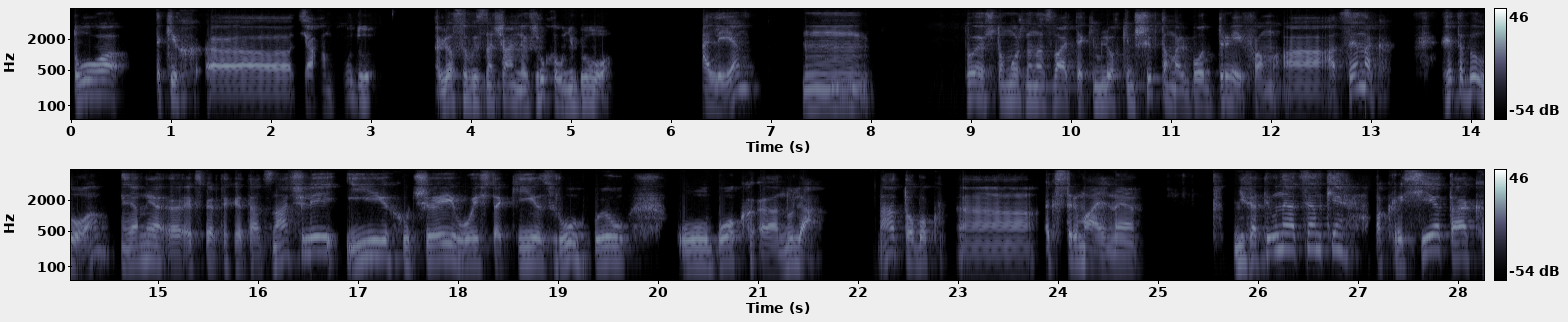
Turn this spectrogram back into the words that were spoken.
то таких цягам году лёсавызначальных зрухаў не было. Але тое что можна назваць таким лёгкім шыфтам альбо дрейфам ацэнак гэта было яны эксперты гэта адзначылі і хутчэй вось такі зрух быў у бок нуля. Да, то бок экстрэмальныя негатыўныя ацэнкі пакрысе так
